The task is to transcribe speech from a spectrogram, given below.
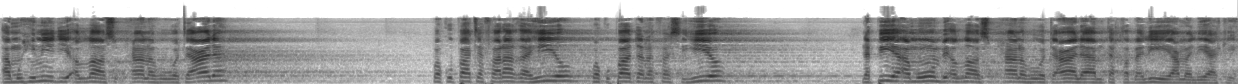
Amuhimidi Allah subhanahu wa ta'ala kwa kupata faragha hiyo kwa kupata nafasi hiyo na pia amuombe Allah subhanahu wa ta'ala amtakabalie amali yake.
